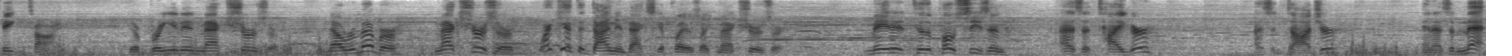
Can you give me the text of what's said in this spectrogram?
big time. They're bringing in Max Scherzer. Now, remember, Max Scherzer, why can't the Diamondbacks get players like Max Scherzer? Made it to the postseason as a Tiger, as a Dodger, and as a Met.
